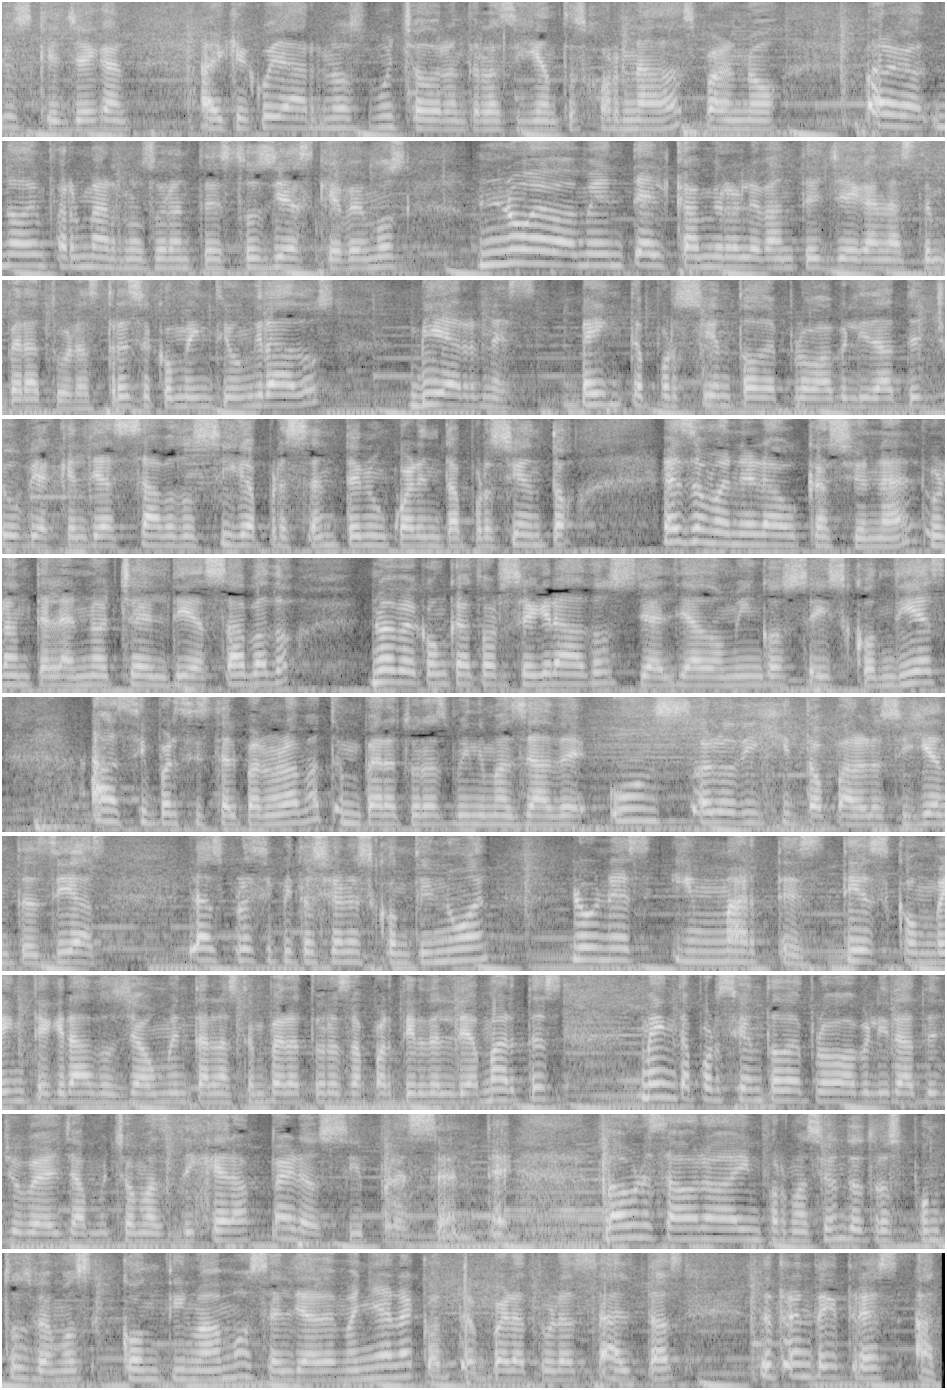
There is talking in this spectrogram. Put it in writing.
cambios que llegan. Hay que cuidarnos mucho durante las siguientes jornadas para no, para no enfermarnos durante estos días que vemos nuevamente el cambio relevante llegan las temperaturas. 13,21 grados. Viernes, 20% de probabilidad de lluvia, que el día sábado siga presente en un 40%. Es de manera ocasional durante la noche del día sábado, 9 con 14 grados, ya el día domingo 6 con 10. Así persiste el panorama, temperaturas mínimas ya de un solo dígito para los siguientes días. Las precipitaciones continúan. Lunes y martes, 10 con 20 grados. Ya aumentan las temperaturas a partir del día martes. 20% de probabilidad de lluvia ya mucho más ligera, pero sí presente. Vámonos ahora a información de otros puntos. Vemos, continuamos el día de mañana con temperaturas altas de 33 a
